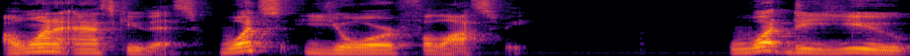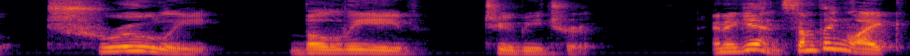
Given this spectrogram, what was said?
I want to ask you this What's your philosophy? What do you truly believe to be true? And again, something like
